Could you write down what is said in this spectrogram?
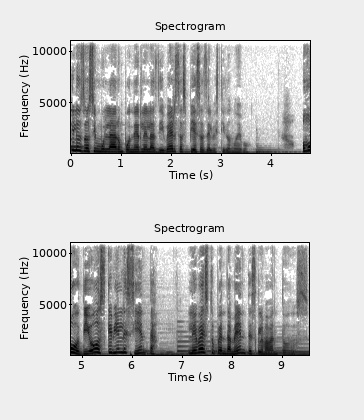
y los dos simularon ponerle las diversas piezas del vestido nuevo. ¡Oh, Dios! ¡Qué bien le sienta! Le va estupendamente, exclamaban todos.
